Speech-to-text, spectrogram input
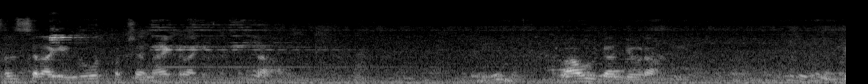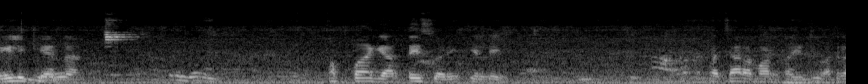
ಸದಸ್ಯರಾಗಿ, ವಿರೋಧ ಪಕ್ಷ ನಾಯಕರಾಗಿರ್ತಕ್ಕಂಥ ರಾಹುಲ್ ಗಾಂಧಿಯವರ ಹೇಳಿಕೆಯನ್ನ ತಪ್ಪಾಗಿ ಅರ್ಥೈಸುವ ರೀತಿಯಲ್ಲಿ ಪ್ರಚಾರ ಮಾಡ್ತಾ ಇದ್ದು, ಅದರ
